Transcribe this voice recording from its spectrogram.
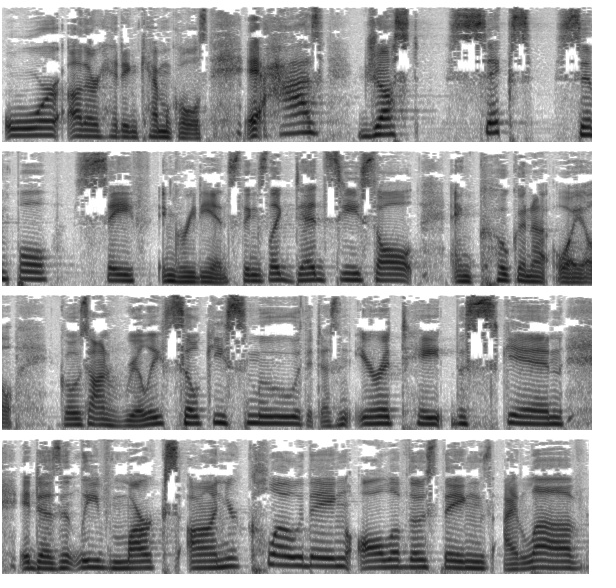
or other hidden chemicals. It has just six simple, safe ingredients. Things like dead sea salt and coconut oil. It goes on really silky smooth. It doesn't irritate the skin. It doesn't leave marks on your clothing. All of those things I love.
